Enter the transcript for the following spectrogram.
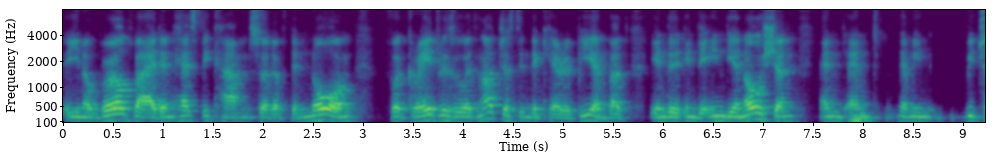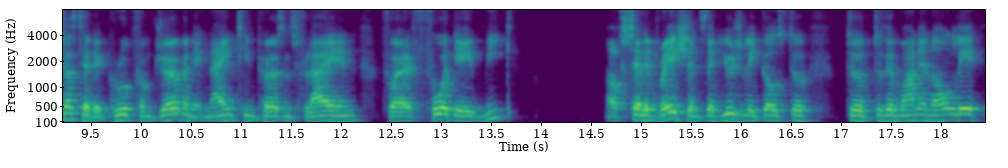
you know, worldwide and has become sort of the norm for great resorts, not just in the Caribbean, but in the in the Indian Ocean. And mm-hmm. And I mean, we just had a group from Germany, 19 persons fly in for a four-day week of celebrations that usually goes to to the one and only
